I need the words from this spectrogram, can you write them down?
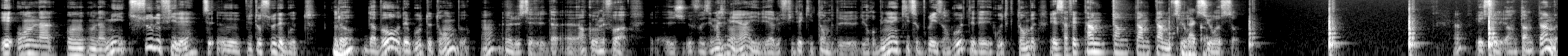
et on a, on, l'a mis sous le filet, euh, plutôt sous des gouttes. Alors, d'abord, des gouttes tombent. Hein, euh, euh, encore une fois, euh, je, vous imaginez, hein, il y a le filet qui tombe du, du robinet, qui se brise en gouttes, et des gouttes qui tombent, et ça fait tam, tam, tam, tam sur, sur le seau. Hein, Et c'est un tam-tam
